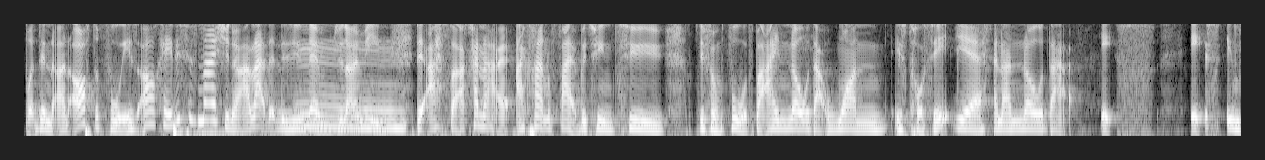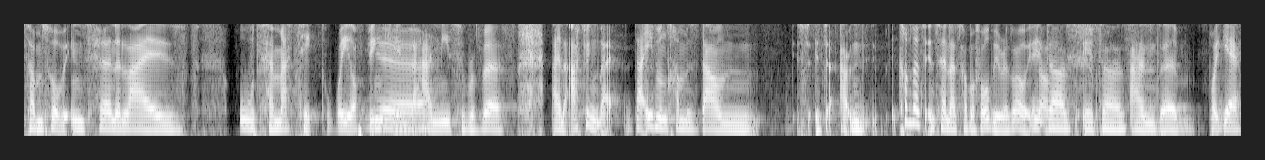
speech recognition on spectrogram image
but then an afterthought is oh, okay, this is nice, you know. I like that they're doing them. Do you know what I mean? Mm. They, I, so I kind of I, I kind of fight between two different thoughts, but I know that one is toxic, Yeah. and I know that it's it's in some sort of internalized automatic way of thinking Yeah. that I need to reverse. And I think that that even comes down it's, um, it comes down to internalized homophobia as well. It, It does, it does. And um, but yeah,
